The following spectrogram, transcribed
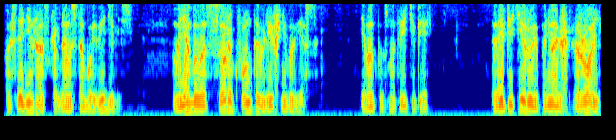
Последний раз, когда мы с тобой виделись, у меня было 40 фунтов лишнего веса. И вот посмотри теперь. Репетирую, понимаешь, роль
